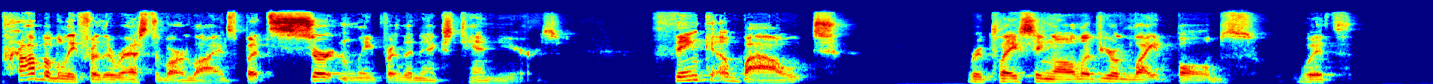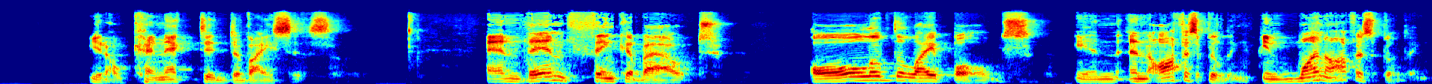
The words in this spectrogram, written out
probably for the rest of our lives, but certainly for the next 10 years. Think about replacing all of your light bulbs with you know connected devices. And then think about all of the light bulbs in an office building in one office building.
